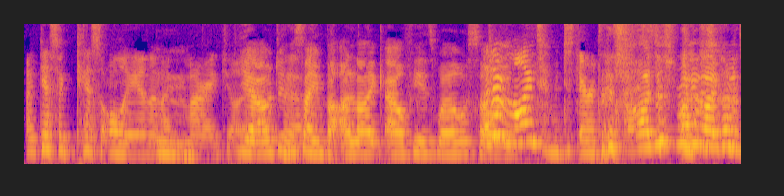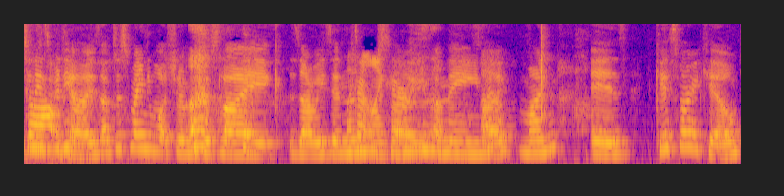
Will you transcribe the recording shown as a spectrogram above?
I guess I'd kiss Oli and then I'd Mm. marry Joe. Yeah, I would do Yeah. the same, but I like Alfie as well, so I don't mind him. It just irritates. me. I just really I just like couldn't watching his out with him. videos. I just mainly watch them because like Zoe's in I them. don't like so, her either. I mean, So- mine is Kiss Mary Kill,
